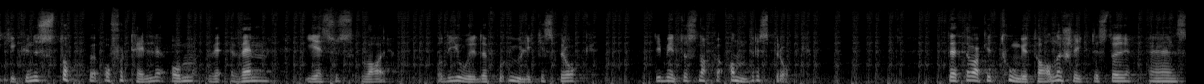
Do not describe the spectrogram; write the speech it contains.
ikke kunne stoppe å fortelle om hvem Jesus var. Og de gjorde det på ulike språk. De begynte å snakke andre språk. Dette var ikke tungetale, slik det står eh,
